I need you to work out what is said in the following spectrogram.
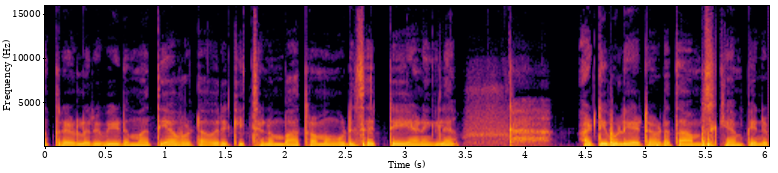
അത്രയുള്ളൊരു വീടും മതിയാവും കേട്ടോ ഒരു കിച്ചണും ബാത്റൂമും കൂടി സെറ്റ് ചെയ്യുകയാണെങ്കിൽ അടിപൊളിയായിട്ട് അവിടെ താമസിക്കാം. പിന്നെ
